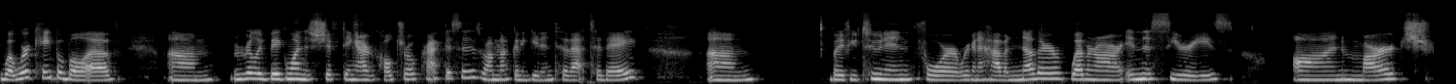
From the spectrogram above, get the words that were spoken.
what we're capable of, um, a really big one is shifting agricultural practices. Well, I'm not going to get into that today. Um, but if you tune in for, we're going to have another webinar in this series on March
